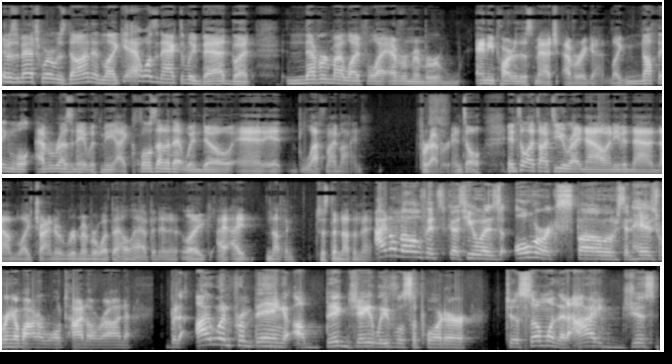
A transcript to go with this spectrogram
it was a match where it was done, and like, yeah, it wasn't actively bad, but never in my life will I ever remember any part of this match ever again. Like nothing will ever resonate with me. I closed out of that window, and it left my mind forever until until I talk to you right now, and even then, I'm like trying to remember what the hell happened in it. Like I, I nothing, just a nothing match. I don't know if it's because he was overexposed in his Ring of Honor World Title run, but I went from being a big Jay Lethal supporter to someone that I just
